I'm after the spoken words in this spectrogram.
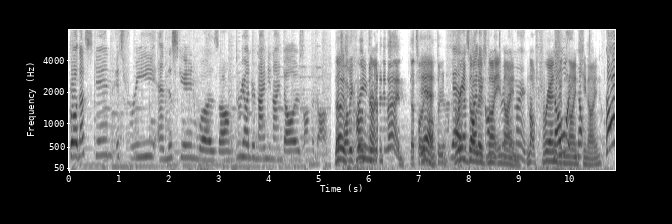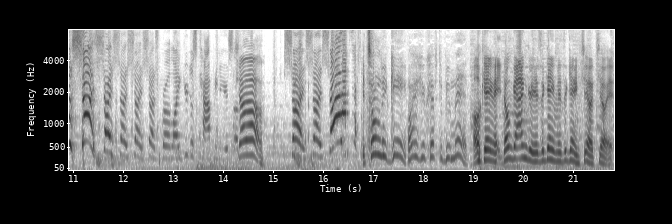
Bro, that skin it's free, and this skin was um three hundred ninety nine dollars on the dot. That's why we call it ni- 399. That's why Yeah. we call it 399. Yeah, Three that's why they dollars call me ninety nine, $3.99. not three hundred and ninety nine. Bro, shush, shush, shush, shush, shush, shush, bro. Like you're just capping to yourself. Shut up. Shush, shush, shush. It's only a game. Why you have to be mad? Okay, mate, don't get angry. It's a game. It's a game. Chill, chill. It,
